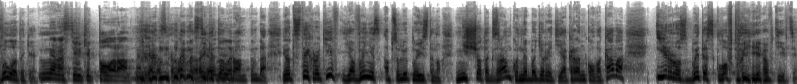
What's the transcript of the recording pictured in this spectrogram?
Було таке. Не настільки толерантним, я би сказав. Не настільки районі. толерантним, да. І от з тих років я виніс абсолютну істину. Ніщо так зранку не бадьорить, як ранкова кава і розбите скло в твоїй автівці.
